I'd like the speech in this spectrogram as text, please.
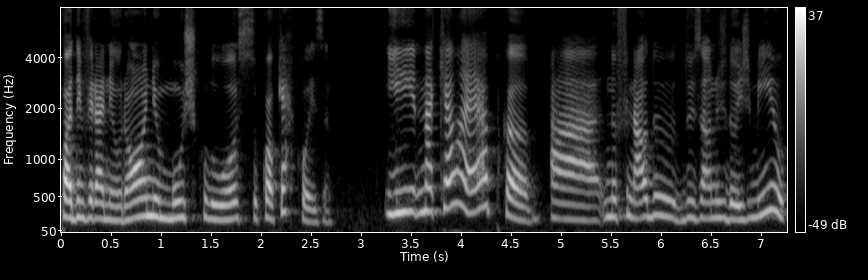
Podem virar neurônio, músculo, osso, qualquer coisa. E naquela época, no final do, dos anos 2000,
